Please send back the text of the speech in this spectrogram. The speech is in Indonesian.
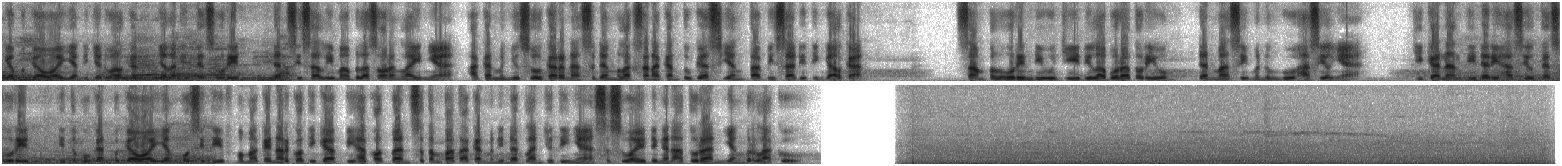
pegawai yang dijadwalkan menjalani tes urin dan sisa 15 orang lainnya akan menyusul karena sedang melaksanakan tugas yang tak bisa ditinggalkan. Sampel urin diuji di laboratorium dan masih menunggu hasilnya. Jika nanti dari hasil tes urin, ditemukan pegawai yang positif memakai narkotika, pihak Otban setempat akan menindaklanjutinya sesuai dengan aturan yang berlaku.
